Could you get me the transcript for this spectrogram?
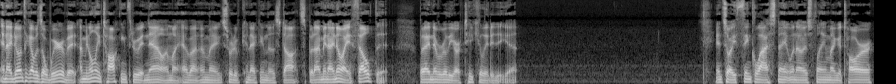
And I don't think I was aware of it. I mean, only talking through it now am I, am I, am I sort of connecting those dots. But I mean, I know I felt it, but I never really articulated it yet. And so I think last night when I was playing my guitar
